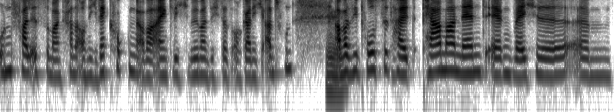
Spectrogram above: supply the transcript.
Unfall ist, so man kann auch nicht weggucken, aber eigentlich will man sich das auch gar nicht antun. Hm. Aber sie postet halt permanent irgendwelche ähm,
